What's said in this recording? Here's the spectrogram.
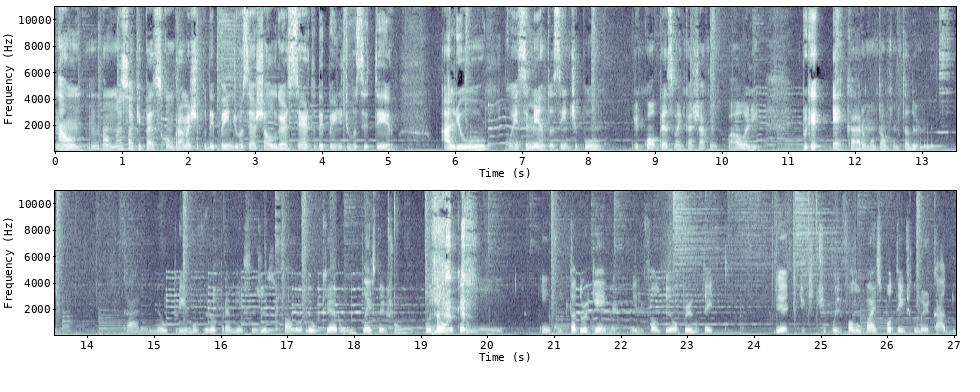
Não, não, não é só que peças comprar, mas tipo, depende de você achar o lugar certo, depende de você ter ali o conhecimento, assim, tipo, de qual peça vai encaixar com qual ali. Porque é caro montar um computador. Cara, meu primo virou pra mim esses dias e falou: Eu quero um PlayStation. ou Não, eu quero um, um computador gamer. Ele falou, eu perguntei de, de que tipo, ele falou o mais potente do mercado.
